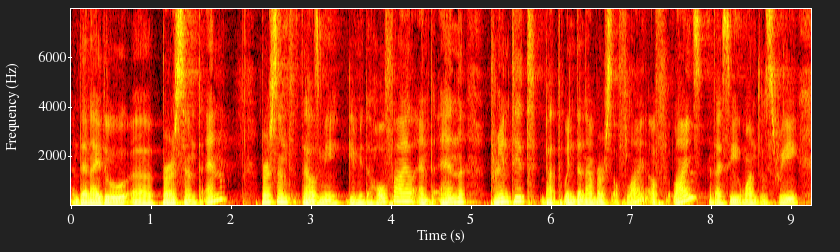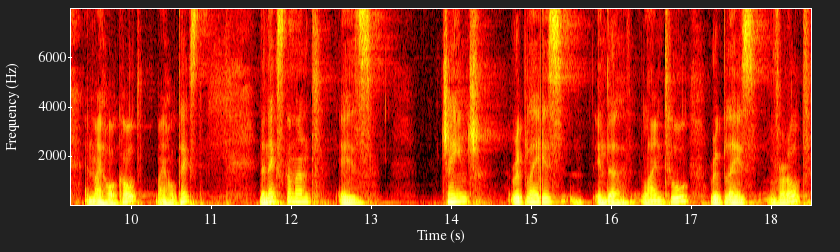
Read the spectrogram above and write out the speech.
And then I do uh, percent n. Percent tells me, give me the whole file, and n print it, but with the numbers of, line, of lines. And I see one, two, three, and my whole code, my whole text. The next command is change, replace in the line two, replace world,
